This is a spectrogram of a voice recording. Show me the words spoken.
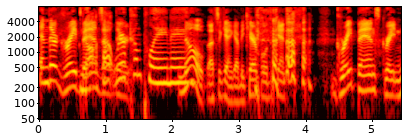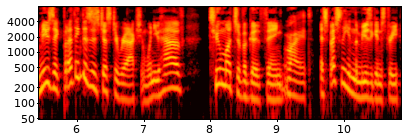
and they're great Not bands that out there. we're complaining. No, that's again, gotta be careful with the great bands, great music, but I think this is just a reaction. When you have too much of a good thing, Right. especially in the music industry,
